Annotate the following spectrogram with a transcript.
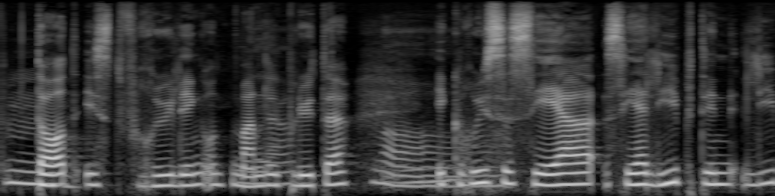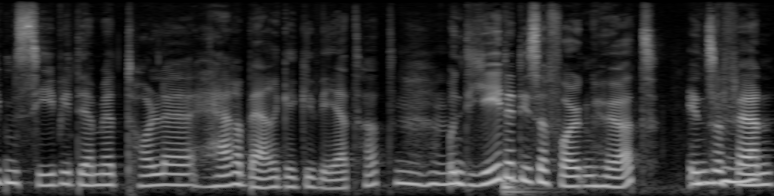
Dort ist Frühling und Mandelblüte. Ich grüße sehr, sehr lieb den lieben Sebi, der mir tolle Herberge gewährt hat. Und jede dieser Folgen hört. Insofern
